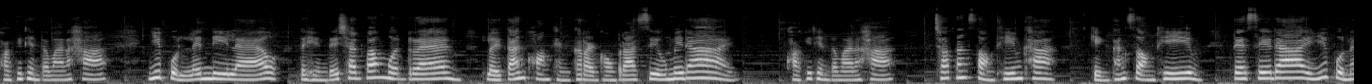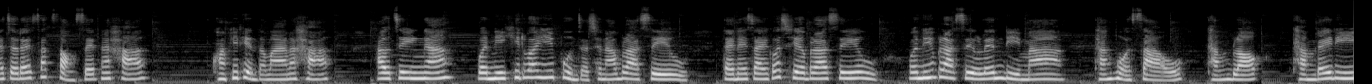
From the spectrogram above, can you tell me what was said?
ความคิดเห็นต่อมานะคะ ญี่ปุ่นเล่นดีแล้ว แต่เห็นได้ชัดว่าหมดแรง เลยต้านความแข็งแกร่งของบราซิลไม่ได้ ความคิดเห็นต่อมานะคะ ชอบทั้งสองทีมค่ะ เก่งทั้งสองทีม แต่เสียดายญี่ปุ่นน่าจะได้สัก2เซตนะคะ ความคิดเห็นต่อมานะคะ เอาจริงนะ วันนี้คิดว่าญี่ปุ่นจะชนะบราซิล แต่ในใจก็เชียร์บราซิล วันนี้บราซิลเล่นดีมาก ทั้งหัวเสา ทั้งบล็อกทำได้ดี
